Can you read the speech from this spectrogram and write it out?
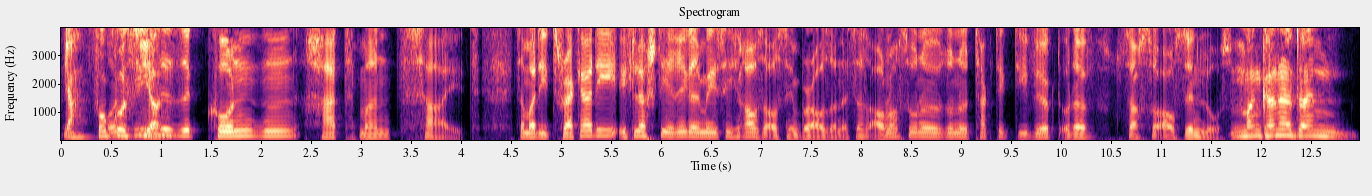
ja, Und fokussieren. diese Sekunden hat man Zeit. Sag mal, die Tracker, die, ich lösche die regelmäßig raus aus den Browsern. Ist das auch noch so eine, so eine Taktik, die wirkt oder sagst du auch sinnlos? Man kann halt einen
